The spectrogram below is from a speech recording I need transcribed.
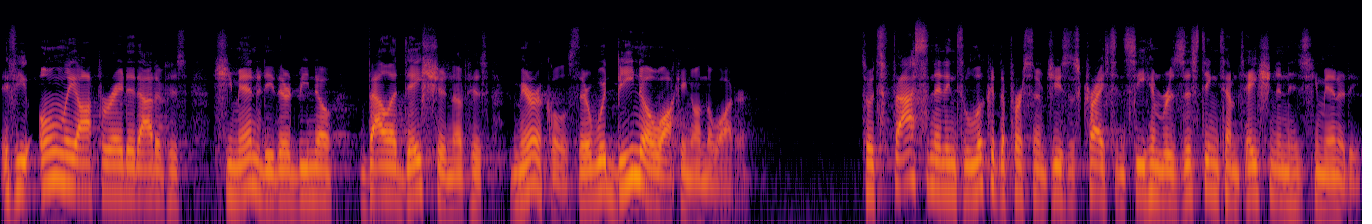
if he only operated out of his humanity, there'd be no validation of his miracles. There would be no walking on the water. So it's fascinating to look at the person of Jesus Christ and see him resisting temptation in his humanity.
